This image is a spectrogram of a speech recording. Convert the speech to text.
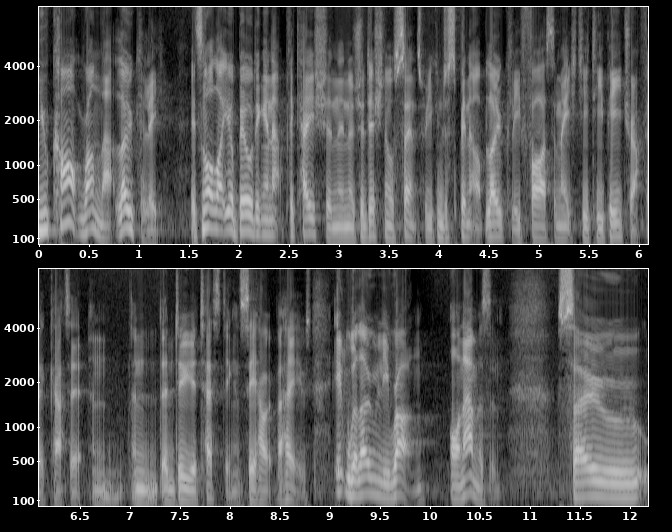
You can't run that locally. It's not like you're building an application in a traditional sense where you can just spin it up locally, fire some HTTP traffic at it, and, and, and do your testing and see how it behaves. It will only run on Amazon. So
